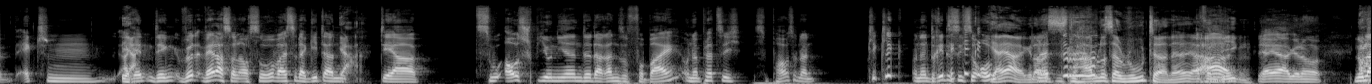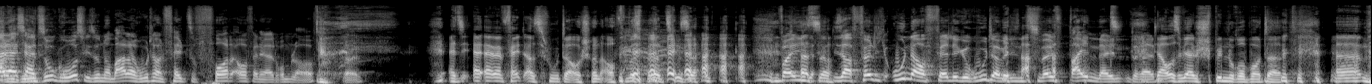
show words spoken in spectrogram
äh, Action-Agenten-Ding, wäre das dann auch so, weißt du, da geht dann Ja. der zu Ausspionierende daran so vorbei und dann plötzlich so Pause und dann klick, klick und dann dreht es sich so um. Ja, ja, genau. Das ist ein harmloser Router, ne? Ja, Ah, von wegen. Ja, ja, genau. Nur leider ist er halt so groß wie so ein normaler Router und fällt sofort auf, wenn er halt rumläuft. Also, er, fällt als Router auch schon auf, muss man dazu sagen. Ach dieser, so. dieser völlig unauffällige Router mit diesen zwölf Beinen da hinten dran. Der aussieht wie ein Spinnenroboter. ähm,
